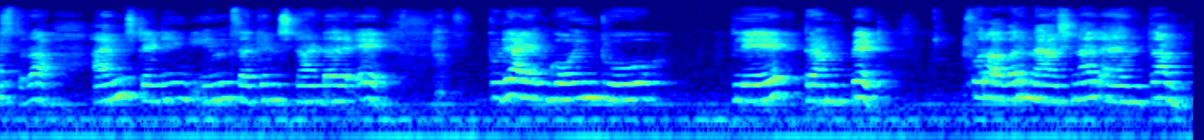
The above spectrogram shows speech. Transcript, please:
Isra. I am studying in second standard A. Today I am going to play trumpet for our national anthem.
